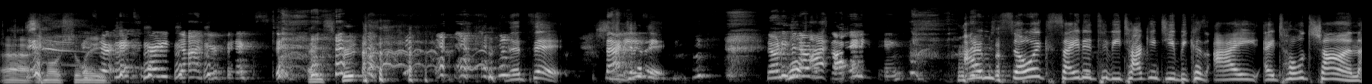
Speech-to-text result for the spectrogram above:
uh, emotionally It's, it's already done. You're fixed. and spirit. That's it. That it. easy. Don't even Well, have to buy anything. I'm so excited to be talking to you because I I told Sean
